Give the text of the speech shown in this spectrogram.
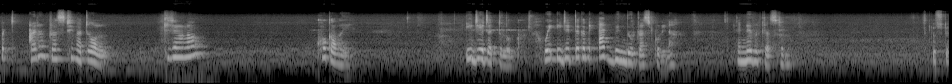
But I don't trust him at all কি জানো না খোকা ভাই। ইডিয়েট একটা লোক। ওই ইডিয়েটটাকে আমি এক বিন্দু ট্রাস্ট করি না। আই নেভার ট্রাস্ট হিম ওষুধটা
